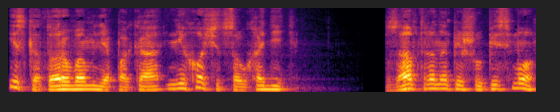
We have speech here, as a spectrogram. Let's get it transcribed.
из которого мне пока не хочется уходить. Завтра напишу письмо.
